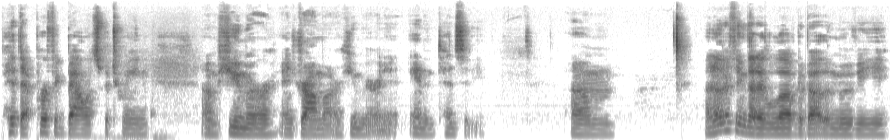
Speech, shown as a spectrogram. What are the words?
hit that perfect balance between um, humor and drama or humor and, and intensity. Um, another thing that I loved about the movie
